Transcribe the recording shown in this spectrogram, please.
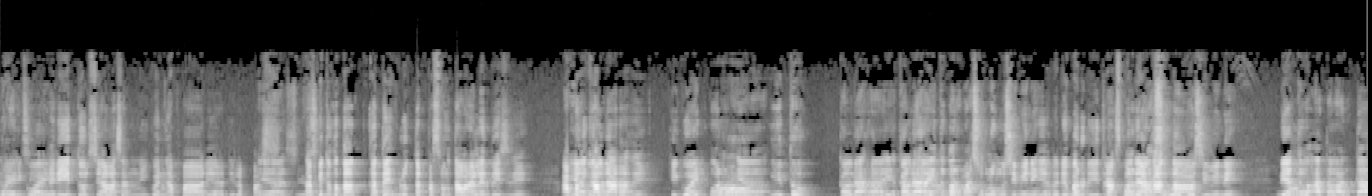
Higuain. Jadi itu sih alasan Higuain ngapa dia dilepas. Iya, Tapi itu kata, katanya belum tanpa pengetahuan Allegri sih. Apalagi Iya, benar. Caldara sih. Higuain pun oh ya gitu Caldara ya Caldara Iya. itu baru masuk loh musim ini. Iya, dia baru ditransfer baru di masuk loh Atalanta. musim ini. Dia tuh Atalanta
